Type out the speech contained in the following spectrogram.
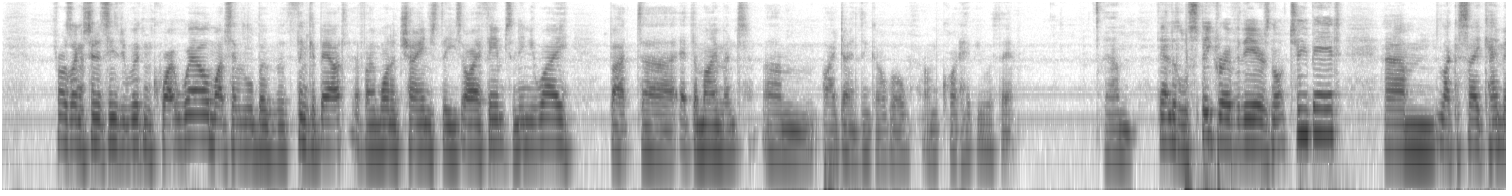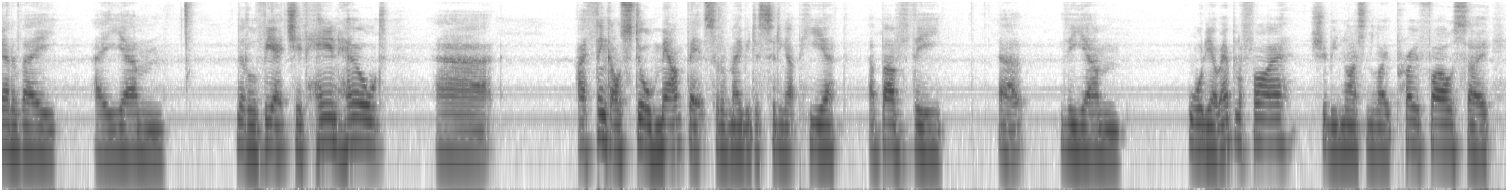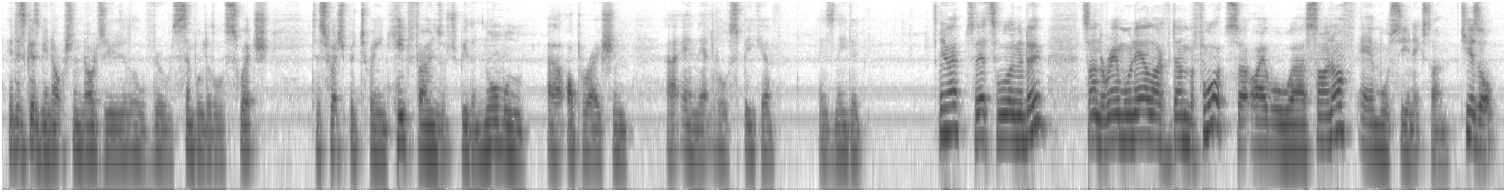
as far as I'm concerned, it seems to be working quite well. Might just have a little bit of a think about if I want to change these IF amps in any way. But uh, at the moment, um, I don't think I will. I'm quite happy with that. Um, that little speaker over there is not too bad. Um, like I say, came out of a, a little VHF handheld. Uh, I think I'll still mount that sort of maybe just sitting up here above the uh, the um, audio amplifier should be nice and low profile so it just gives me an option to use a little very simple little switch to switch between headphones which would be the normal uh, operation uh, and that little speaker as needed. Anyway, so that's all I'm going to do. It's under ramble now like I've done before, so I will uh, sign off and we'll see you next time. Cheers all.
